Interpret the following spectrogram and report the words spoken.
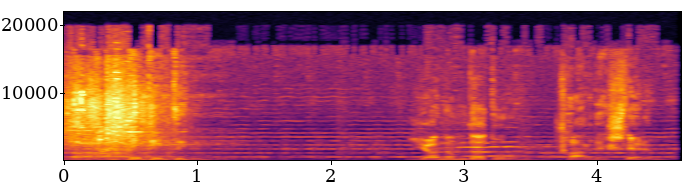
Katledildi. Yanımda durun kardeşlerim.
